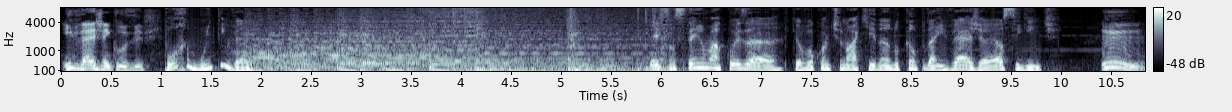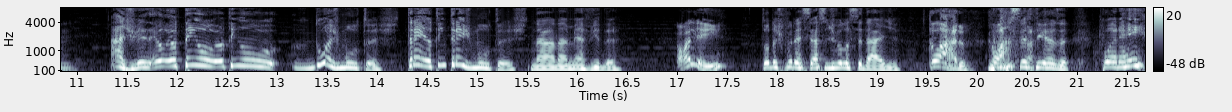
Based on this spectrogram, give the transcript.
Inveja, inclusive. Porra, muita inveja. Jason, se tem uma coisa que eu vou continuar aqui no, no campo da inveja, é o seguinte. Hum. Às vezes, eu, eu, tenho, eu tenho duas multas. Três, eu tenho três multas na, na minha vida. Olha aí. Todas por excesso de velocidade. Claro, claro. Com certeza. Porém,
